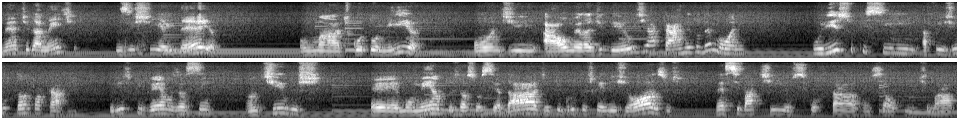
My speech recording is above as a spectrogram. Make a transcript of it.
né, antigamente existia a ideia, uma dicotomia onde a alma era de Deus e a carne do demônio. Por isso que se afligiu tanto a carne. Por isso que vemos assim antigos é, momentos da sociedade em que grupos religiosos né, se batiam, se cortavam, se automutilavam,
